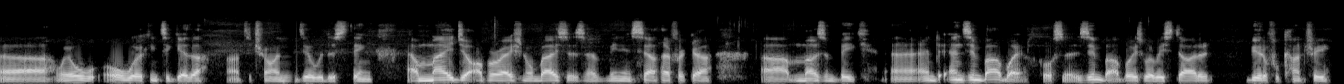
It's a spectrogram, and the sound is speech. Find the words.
Uh, we're all, all working together uh, to try and deal with this thing. Our major operational bases have been in South Africa, uh, Mozambique, uh, and and Zimbabwe. Of course, uh, Zimbabwe is where we started. Beautiful country.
